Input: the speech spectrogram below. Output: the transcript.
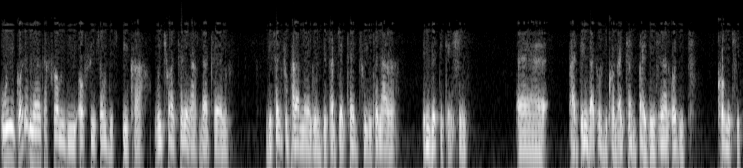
We got a letter from the office of the Speaker, which was telling us that um, the Central Parliament will be subjected to internal investigation. Uh, I think that will be conducted by the Internal Audit Committee.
